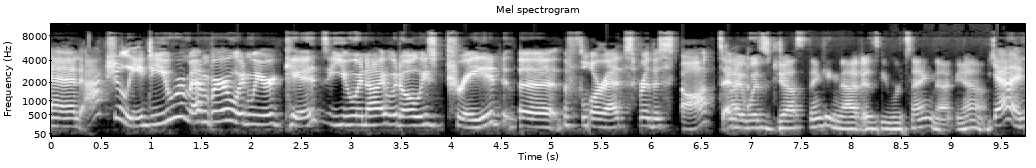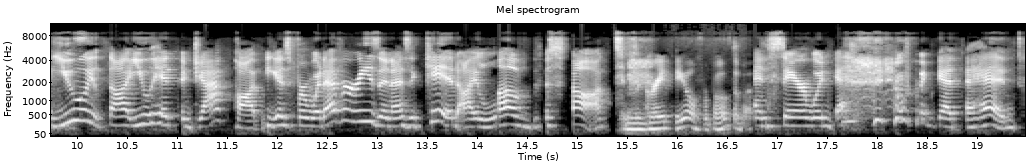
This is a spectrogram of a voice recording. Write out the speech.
And actually, do you remember when we were kids, you and I would always trade the, the florets for the stalks? And I was just thinking that as you were saying that, yeah. Yeah, and you thought you hit the jackpot because for whatever reason, as a kid, I loved the stalks. It was a great deal for both of us. And Sarah would get would get the heads.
